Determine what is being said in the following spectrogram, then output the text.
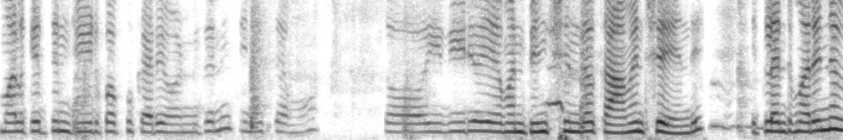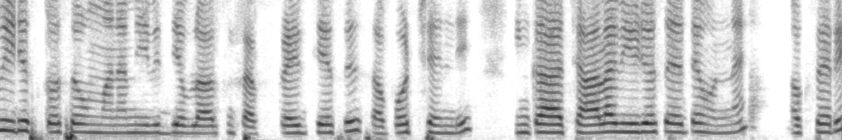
మొలకెత్తిన జీడిపప్పు కర్రీ వండుకొని తినేసాము. సో ఈ వీడియో ఏమనిపించిందో కామెంట్ చేయండి. ఇట్లాంటి మరిన్ని వీడియోస్ కోసం మన మీ విద్య బ్లాగ్ని సబ్స్క్రైబ్ చేసి సపోర్ట్ చేయండి. ఇంకా చాలా వీడియోస్ అయితే ఉన్నాయి. ఒకసారి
